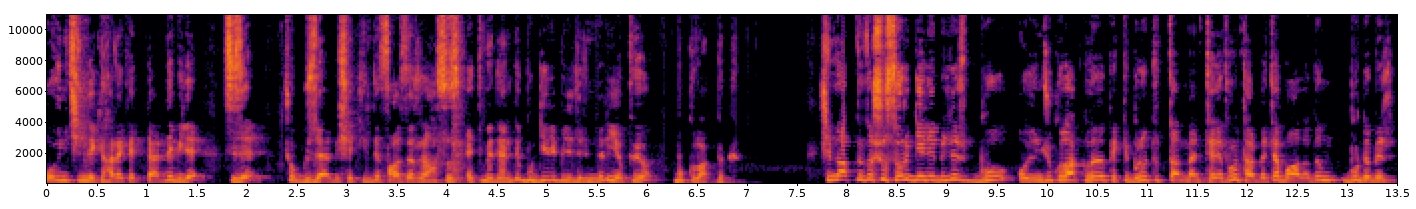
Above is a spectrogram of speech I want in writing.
oyun içindeki hareketlerde bile size çok güzel bir şekilde fazla rahatsız etmeden de bu geri bildirimleri yapıyor bu kulaklık. Şimdi aklınıza şu soru gelebilir. Bu oyuncu kulaklığı peki Bluetooth'tan ben telefonu tablete bağladım. Burada bir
